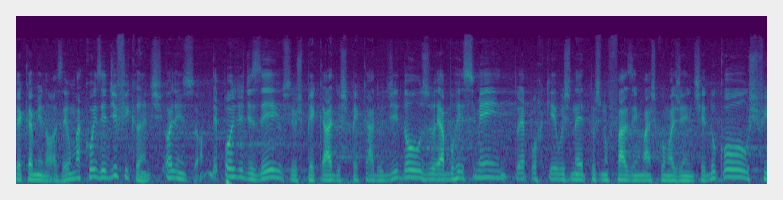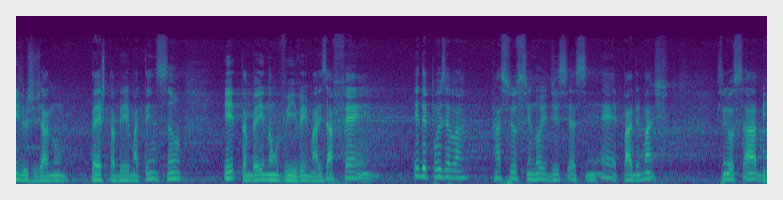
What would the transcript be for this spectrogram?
pecaminosa, é uma coisa edificante. Olhem só, depois de dizer os seus pecados, pecado de idoso, é aborrecimento, é porque os netos não fazem mais como a gente educou, os filhos já não prestam a mesma atenção e também não vivem mais a fé. E depois ela raciocinou e disse assim: É, padre, mas o senhor sabe,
